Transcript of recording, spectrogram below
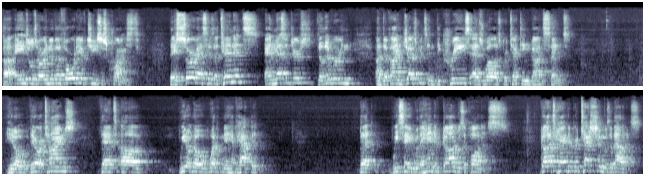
Uh, angels are under the authority of Jesus Christ. They serve as his attendants and messengers, delivering uh, divine judgments and decrees as well as protecting God's saints. You know, there are times that uh, we don't know what may have happened, but we say, well, the hand of God was upon us. God's hand of protection was about us.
